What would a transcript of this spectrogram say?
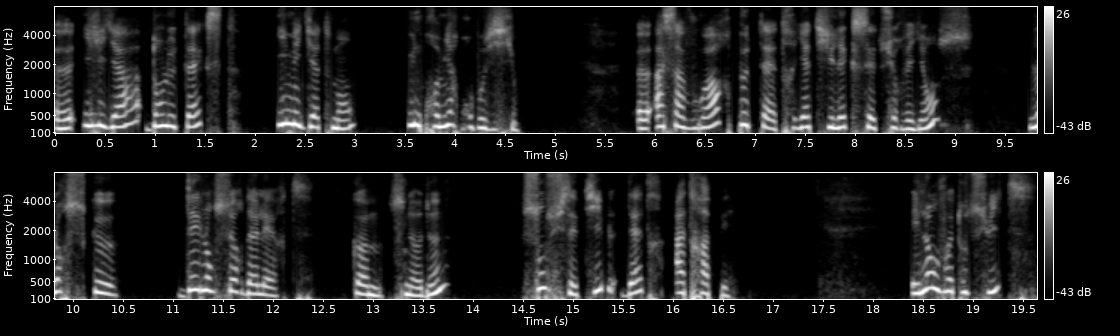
il y a dans le texte immédiatement une première proposition. à savoir, peut-être y a-t-il excès de surveillance lorsque des lanceurs d'alerte comme Snowden sont susceptibles d'être attrapés. Et là, on voit tout de suite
